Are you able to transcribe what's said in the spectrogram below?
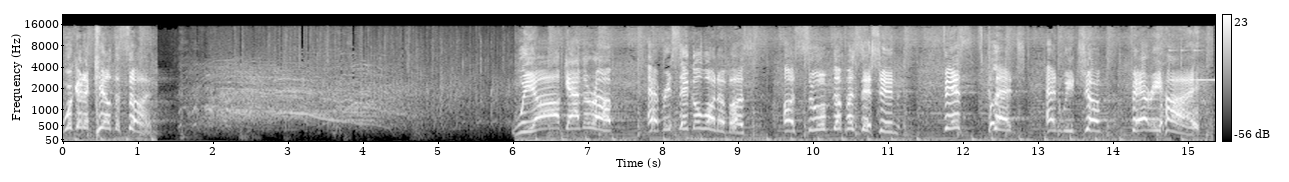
We're gonna kill the sun. We all gather up, every single one of us, assume the position, fists clenched, and we jump very high.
